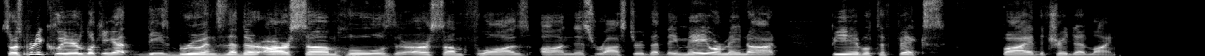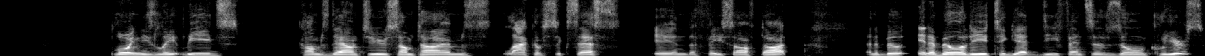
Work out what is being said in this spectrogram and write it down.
So it's pretty clear looking at these Bruins that there are some holes, there are some flaws on this roster that they may or may not be able to fix by the trade deadline. Blowing these late leads comes down to sometimes lack of success in the faceoff dot, an inability to get defensive zone clears.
